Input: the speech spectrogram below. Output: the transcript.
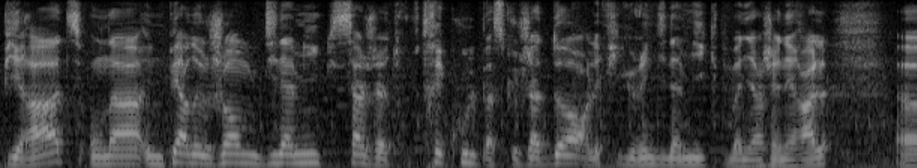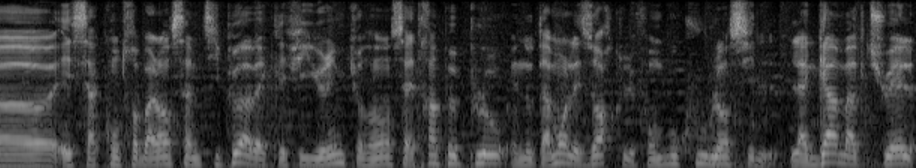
pirate. On a une paire de jambes dynamiques. Ça, je la trouve très cool parce que j'adore les figurines dynamiques de manière générale. Et ça contrebalance un petit peu avec les figurines qui ont tendance à être un peu plots. Et notamment, les orques le font beaucoup. La gamme actuelle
